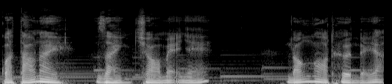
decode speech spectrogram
quả táo này dành cho mẹ nhé nó ngọt hơn đấy ạ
